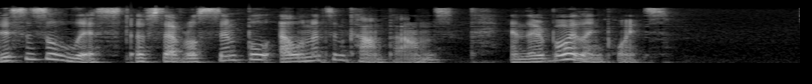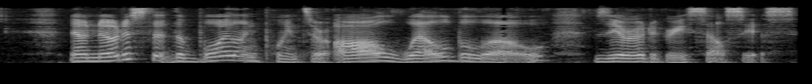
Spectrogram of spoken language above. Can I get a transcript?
This is a list of several simple elements and compounds and their boiling points. Now notice that the boiling points are all well below 0 degrees Celsius.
